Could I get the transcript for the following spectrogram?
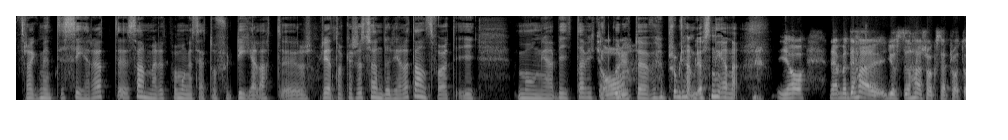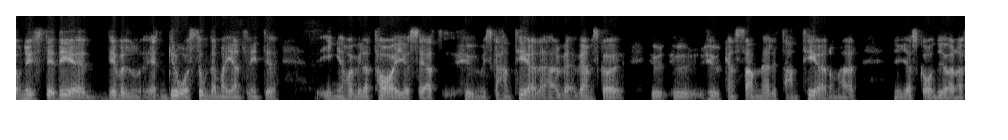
fragmentiserat eh, samhället på många sätt och fördelat, eh, rent av kanske sönderdelat ansvaret i många bitar vilket ja. går ut över problemlösningarna. Ja, nej men det här, just den här saken som jag pratade om nyss, det, det, det är väl en gråzon där man egentligen inte, ingen har velat ta i och säga att hur vi ska hantera det här. Vem ska, hur, hur, hur kan samhället hantera de här nya skadegörarna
